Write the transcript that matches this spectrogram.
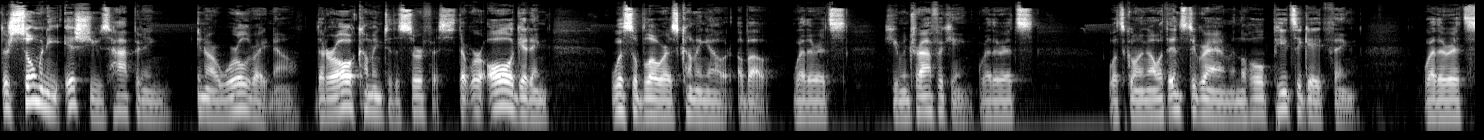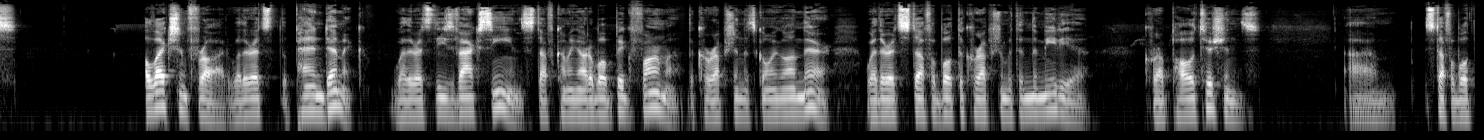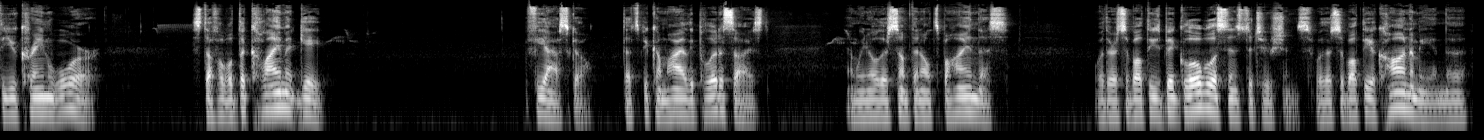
There's so many issues happening in our world right now that are all coming to the surface, that we're all getting whistleblowers coming out about, whether it's human trafficking, whether it's what's going on with Instagram and the whole Pizzagate thing, whether it's election fraud, whether it's the pandemic, whether it's these vaccines, stuff coming out about big pharma, the corruption that's going on there, whether it's stuff about the corruption within the media, corrupt politicians, um, stuff about the Ukraine war, stuff about the climate gate fiasco that's become highly politicized. And we know there's something else behind this. Whether it's about these big globalist institutions, whether it's about the economy and the,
